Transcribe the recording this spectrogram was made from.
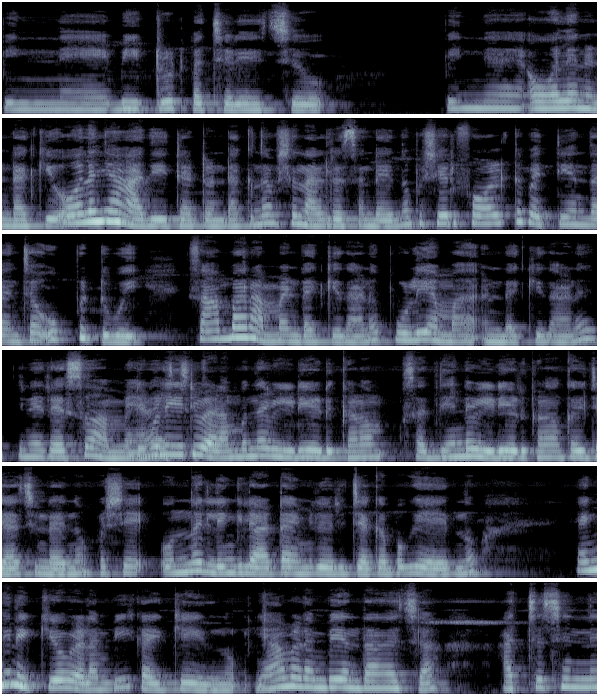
പിന്നെ ബീട്രൂട്ട് പച്ചടി വെച്ചു പിന്നെ ഓലൻ ഉണ്ടാക്കി. ഓലൻ ഞാൻ ആദ്യമായിട്ടാട്ടോ ഉണ്ടാക്കുന്നത്. പക്ഷെ നല്ല രസമുണ്ടായിരുന്നു. പക്ഷേ ഒരു ഫോൾട്ട് പറ്റി എന്താണെന്ന് വെച്ചാൽ ഉപ്പിട്ട് പോയി. സാമ്പാർ അമ്മ ഉണ്ടാക്കിയതാണ്. പുളി അമ്മ ഉണ്ടാക്കിയതാണ്. പിന്നെ രസം അമ്മ അടിപൊളിയായിട്ട് വിളമ്പുന്ന വീഡിയോ എടുക്കണം. സദ്യേന്റെ വീഡിയോ എടുക്കണം എന്നൊക്കെ വിചാരിച്ചിട്ടുണ്ടായിരുന്നു. പക്ഷേ ഒന്നുമില്ലെങ്കിൽ ആ ടൈമിൽ ഒരു ചകപ്പുകയായിരുന്നു. എങ്ങനെയൊക്കെയോ വിളമ്പി കഴിക്കുകയായിരുന്നു. ഞാൻ വിളമ്പി എന്താണെന്ന് വെച്ചാൽ അച്ചച്ചന്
